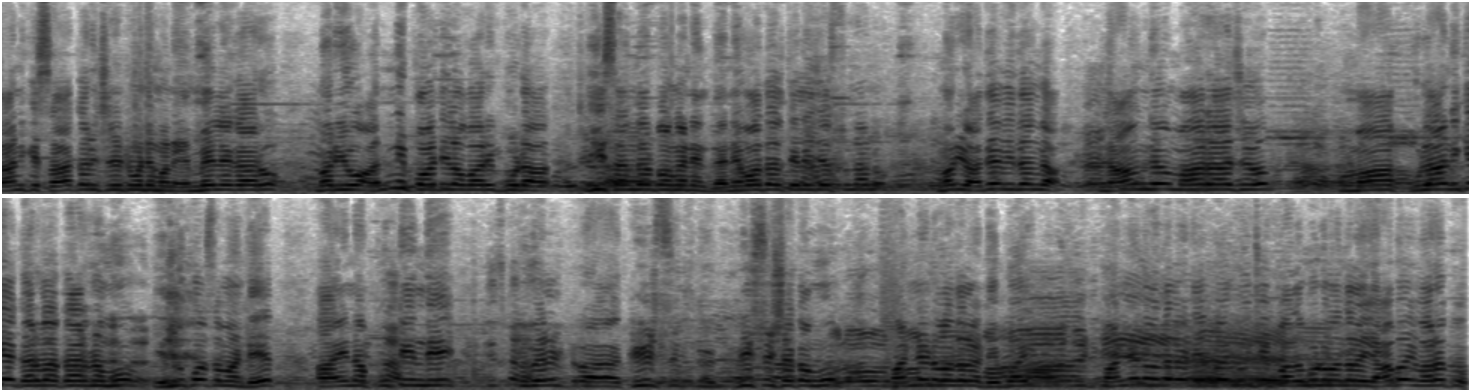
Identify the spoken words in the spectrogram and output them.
దానికి సహకరించినటువంటి మన ఎమ్మెల్యే గారు మరియు అన్ని పార్టీల వారికి కూడా ఈ సందర్భంగా నేను ధన్యవాదాలు తెలియజేస్తున్నాను. మరియు అదేవిధంగా నామదేవ్ మహారాజు మా కులానికే గర్వకారణము. ఎందుకోసం అంటే ఆయన పుట్టింది ట్వెల్వ్ క్రీస్తు క్రీస్తు శకము పన్నెండు వందల డెబ్బై పన్నెండు వందల డెబ్బై నుంచి పదమూడు వందల యాభై వరకు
